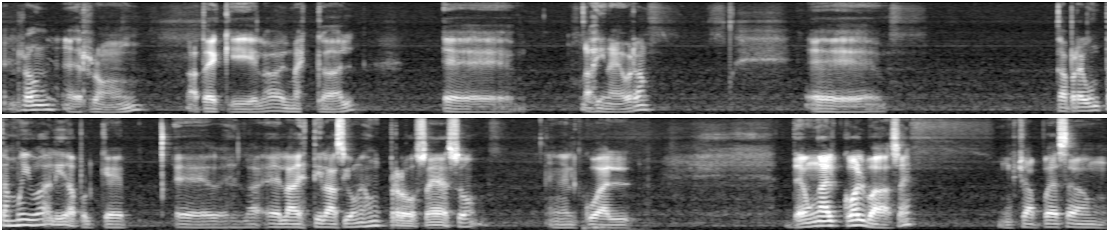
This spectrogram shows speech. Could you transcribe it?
el ron. el ron, la tequila, el mezcal, eh, la ginebra. Eh, la pregunta es muy válida porque eh, la, eh, la destilación es un proceso en el cual de un alcohol base, muchas veces, um,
